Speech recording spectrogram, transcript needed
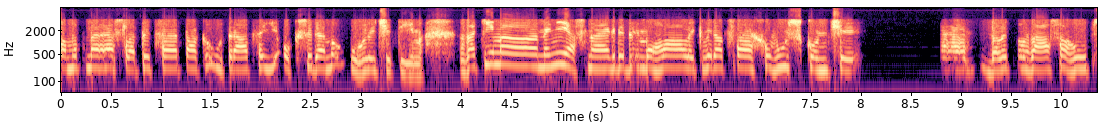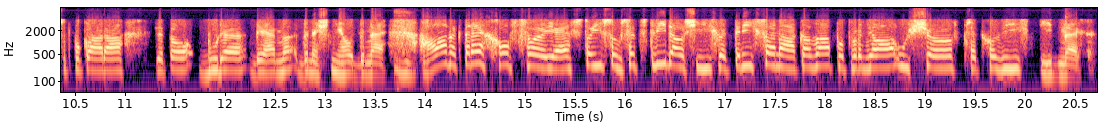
samotné slepice pak utrácejí oxidem uhličitým. Zatím eh, není jasné, kdyby mohla likvidace chovů skončit velitel zásahu předpokládá, že to bude během dnešního dne. Hala, ve které chov je, stojí v sousedství dalších, ve kterých se nákaza potvrdila už v předchozích týdnech.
